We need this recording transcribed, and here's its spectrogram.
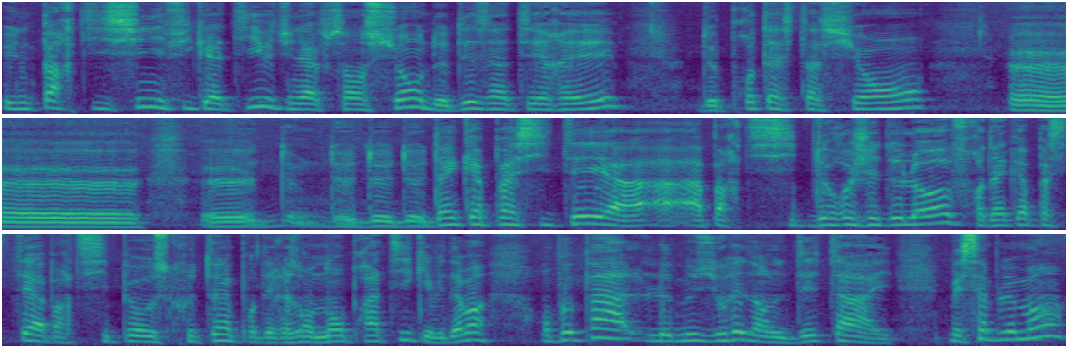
une partie significative est une abstention de désintérêt, de protestation, euh, euh, d'incapacité à, participer, de rejet de l'offre, d'incapacité à participer au scrutin pour des raisons non pratiques, évidemment. On ne peut pas le mesurer dans le détail, mais simplement,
